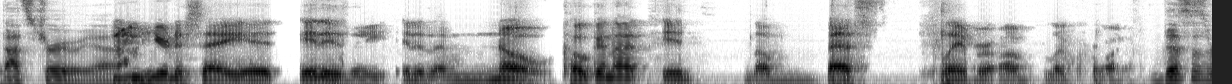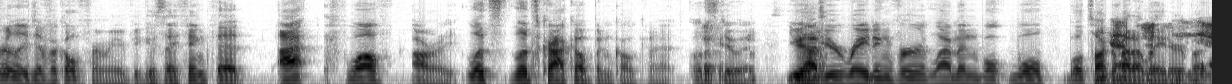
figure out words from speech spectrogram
That's true. Yeah. And I'm here to say it. It is a it is a no. Coconut is the best flavor of Lacroix. This is really difficult for me because I think that I well, all right. Let's let's crack open coconut. Let's Okay. do it. You have your rating for lemon. We'll we'll we'll talk Yeah, about it later. But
